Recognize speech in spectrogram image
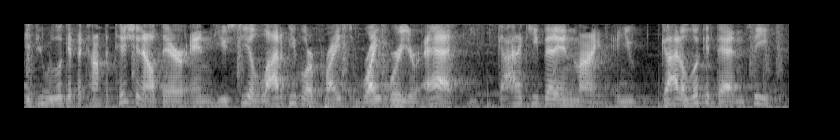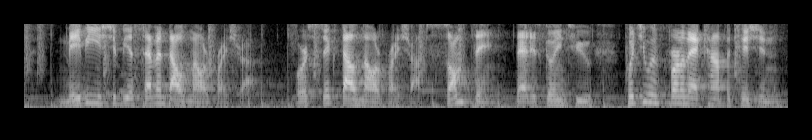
if you look at the competition out there and you see a lot of people are priced right where you're at, you got to keep that in mind, and you got to look at that and see maybe it should be a $7,000 price drop or a $6,000 price drop. Something that is going to put you in front of that competition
